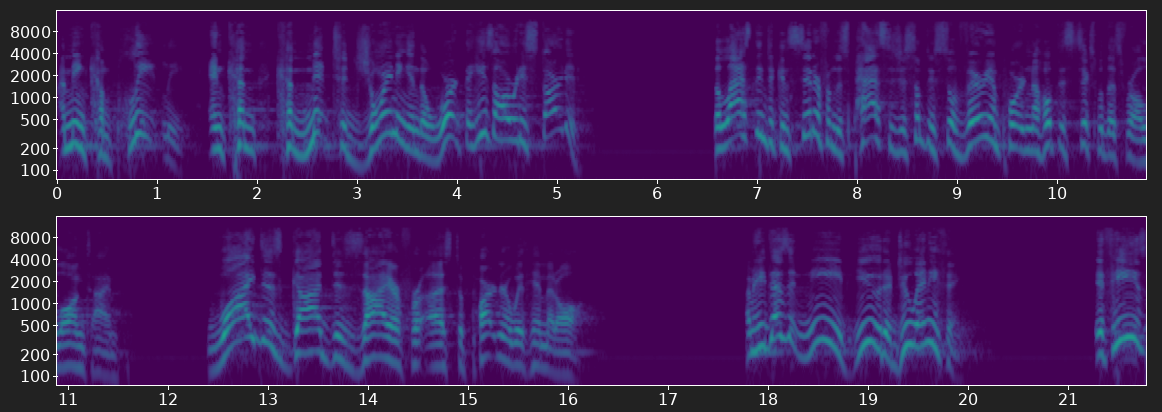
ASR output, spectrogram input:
I mean, completely, and com- commit to joining in the work that He's already started. The last thing to consider from this passage is something so very important. I hope this sticks with us for a long time. Why does God desire for us to partner with Him at all? I mean, He doesn't need you to do anything. If He's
